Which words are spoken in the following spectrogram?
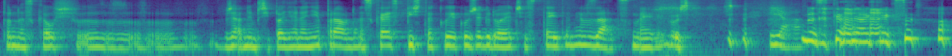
to dneska už v žádném případě není pravda. Dneska je spíš takový, jako že kdo je čistý, ten je vzácný. Jako, že, Já. Dneska nějak, jak se to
